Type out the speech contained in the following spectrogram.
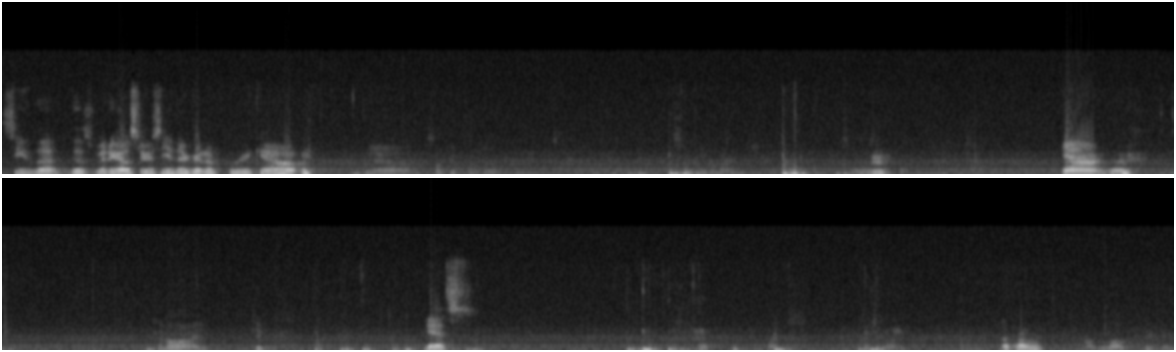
see the this video, seriously, they're gonna freak out. Yeah, some people do. Some people don't. It's always Mhm. Yeah. Can I kick? Yes. Thanks. Thanks, man. No problem. I love kicking.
